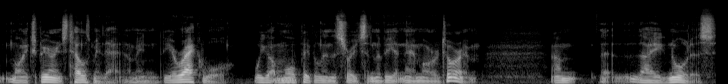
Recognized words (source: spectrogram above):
my experience tells me that. I mean, the Iraq War, we got more people in the streets than the Vietnam moratorium. Um, they ignored us.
